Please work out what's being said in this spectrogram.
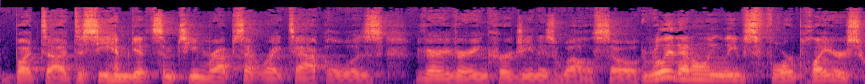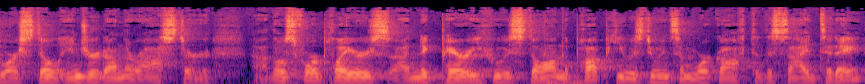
But uh, to see him get some team reps at right tackle was very, very encouraging as well. So, really, that only leaves four players who are still injured on the roster. Uh, those four players uh, Nick Perry, who is still on the pup, he was doing some work off to the side today.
